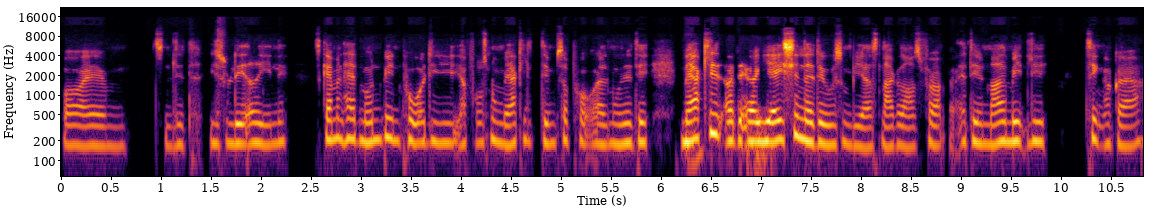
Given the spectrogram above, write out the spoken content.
hvor øh, sådan lidt isoleret inde skal man have et mundbind på, og de har fået sådan nogle mærkelige dimser på og alt muligt. Det er mærkeligt, og, det, og i Asien er det jo, som vi har snakket om før, at det er en meget almindelig ting at gøre.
